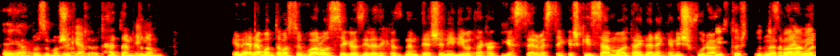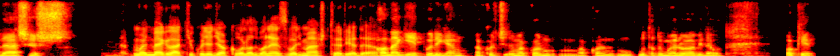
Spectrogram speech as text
Igen. Igen. tölt. Hát nem Igen. tudom. Én erre mondtam azt, hogy valószínűleg azért ezek nem teljesen idióták, akik ezt szervezték és kiszámolták, de nekem is fura. Biztos tudnak ez a valamit. megoldás, és nem. Majd meglátjuk, hogy a gyakorlatban ez vagy más terjed el. Ha megépül, igen, akkor, akkor, akkor mutatunk erről a videót. Oké.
